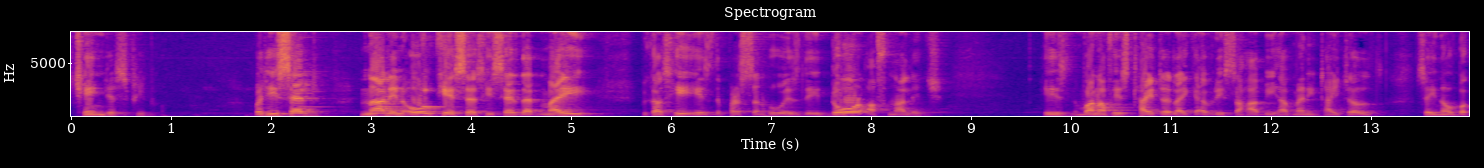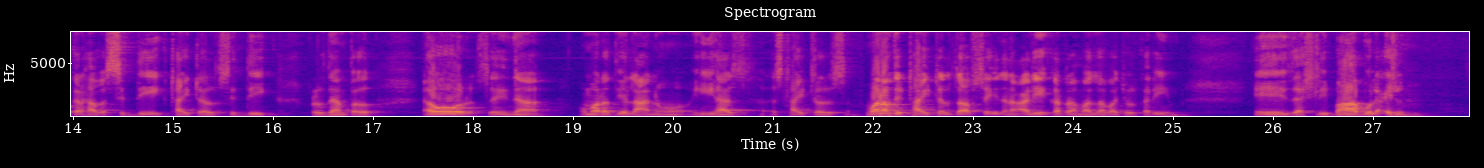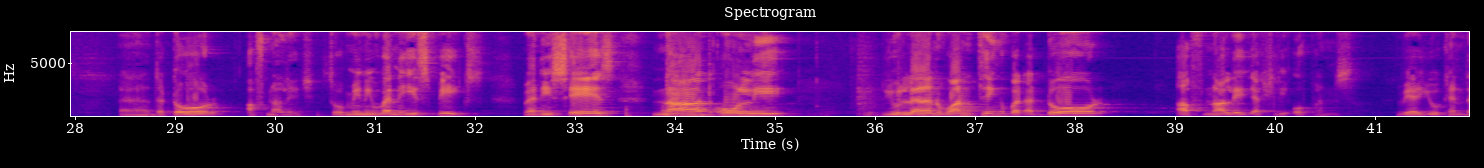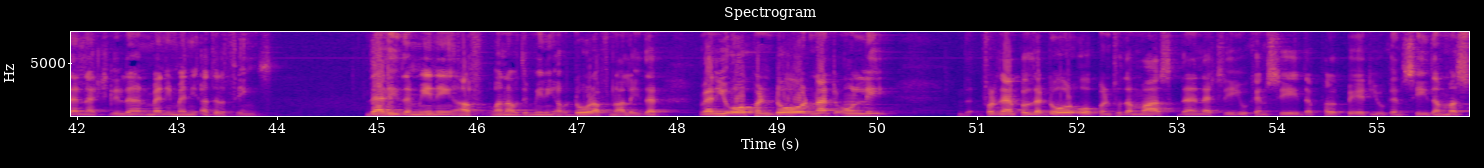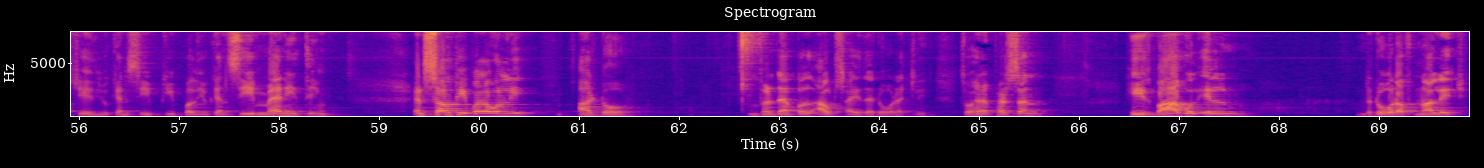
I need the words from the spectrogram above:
changes people. But he said, not in all cases, he said that my, because he is the person who is the door of knowledge. He's one of his titles, like every Sahabi have many titles. Sayyidina Abu Bakr have a Siddiq title, Siddiq, for example. Or Sayyidina Umar anhu, he has titles. One of the titles of Sayyidina Ali Karramallah Wajhul Kareem is actually Babul Ilm, uh, the door of knowledge. So meaning when he speaks, when he says, not only you learn one thing, but a door of knowledge actually opens, where you can then actually learn many, many other things. That is the meaning of, one of the meaning of door of knowledge, that when you open door, not only, for example, the door open to the mosque, then actually you can see the pulpit, you can see the masjid, you can see people, you can see many things. And some people only are door for example, outside the door actually. So a person, he is Babul Ilm, the door of knowledge,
